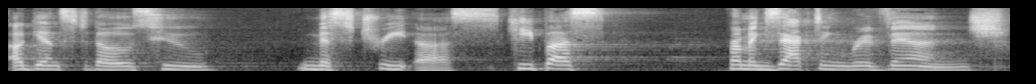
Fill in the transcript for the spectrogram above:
against those who mistreat us, keep us from exacting revenge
